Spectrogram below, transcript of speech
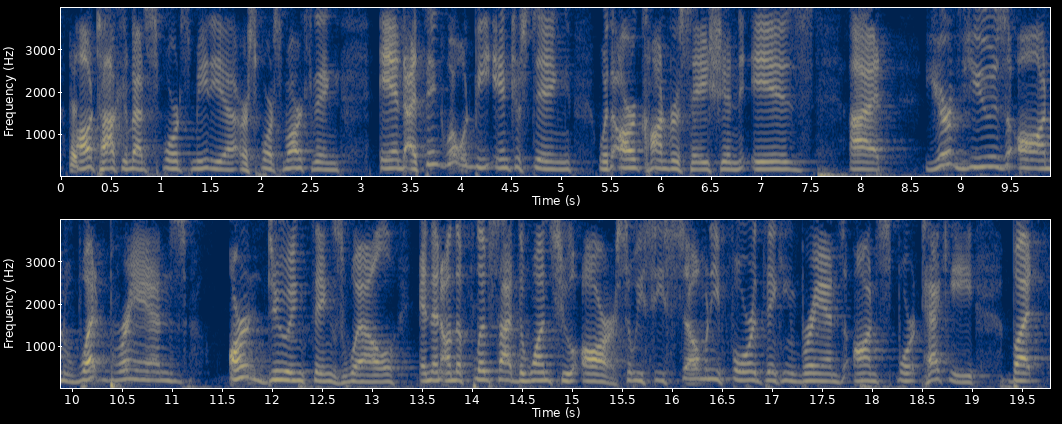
all talking about sports media or sports marketing. And I think what would be interesting with our conversation is uh, your views on what brands aren't doing things well, and then on the flip side, the ones who are. So we see so many forward-thinking brands on Sport Techie, but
